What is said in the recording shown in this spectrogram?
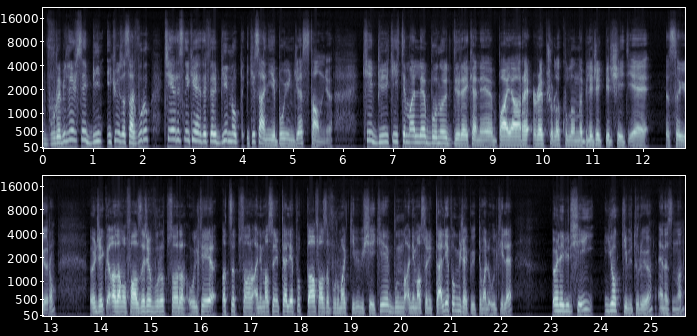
vurabilirse 1200 hasar vurup çevresindeki hedefleri 1.2 saniye boyunca stunlıyor. Ki büyük ihtimalle bunu direkt hani bayağı ra- Rapture'la kullanılabilecek bir şey diye sayıyorum. Öncelikle adama fazlaca vurup sonra ultiye atıp sonra animasyon iptal yapıp daha fazla vurmak gibi bir şey ki bunun animasyon iptali yapılmayacak büyük ihtimalle ultiyle. Öyle bir şey yok gibi duruyor en azından.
